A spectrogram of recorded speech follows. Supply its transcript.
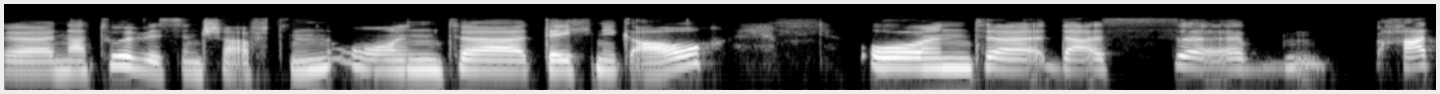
äh, Naturwissenschaften und äh, Technik auch. Und äh, das hat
